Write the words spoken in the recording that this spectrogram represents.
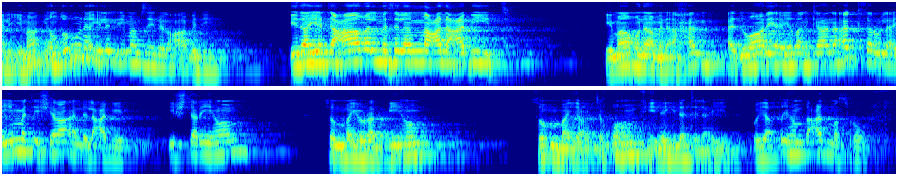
الإمام ينظرون إلى الإمام زين العابدين. إذا يتعامل مثلا مع العبيد إمامنا من أهم أدواره أيضا كان أكثر الأئمة شراء للعبيد. يشتريهم ثم يربيهم ثم يعتقهم في ليلة العيد ويعطيهم بعد مصروف.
